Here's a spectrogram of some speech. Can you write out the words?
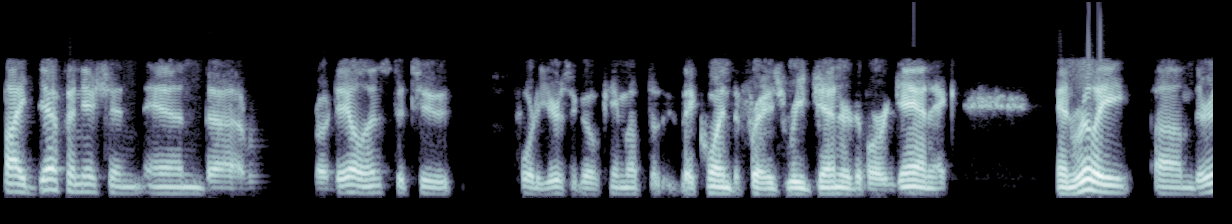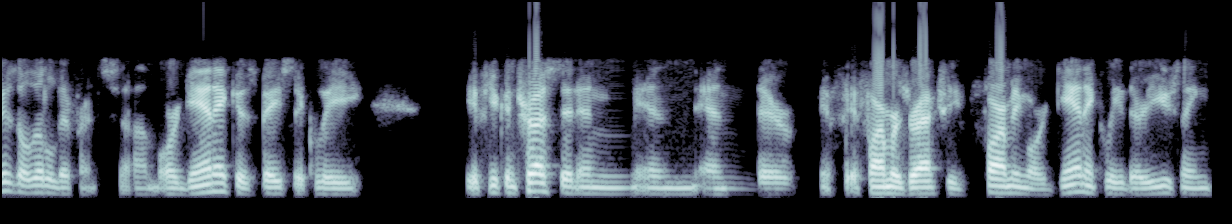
by definition, and uh, Rodale Institute 40 years ago came up, they coined the phrase regenerative organic and really um, there is a little difference. Um, organic is basically if you can trust it, and and and they're if, if farmers are actually farming organically, they're using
